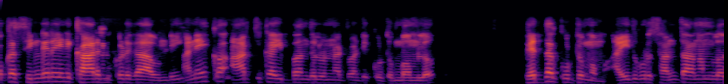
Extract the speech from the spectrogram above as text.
ఒక సింగరేణి కార్మికుడిగా ఉండి అనేక ఆర్థిక ఇబ్బందులు ఉన్నటువంటి కుటుంబంలో పెద్ద కుటుంబం ఐదుగురు సంతానంలో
